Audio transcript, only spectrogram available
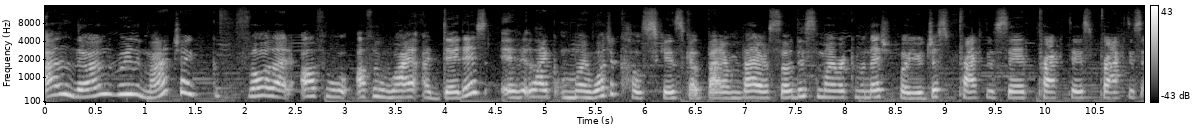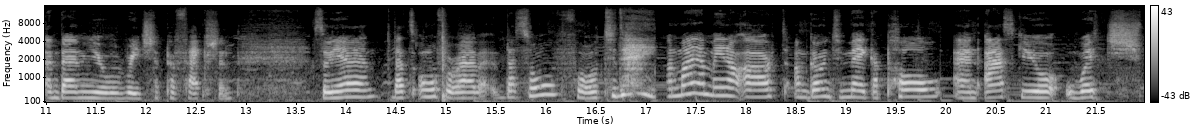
I learned really much. I thought that after, after a while I did this, it, like my watercolor skills got better and better. So this is my recommendation for you. Just practice it, practice, practice, and then you will reach the perfection. So yeah, that's all for uh, that's all for today. On my Amino art, I'm going to make a poll and ask you which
